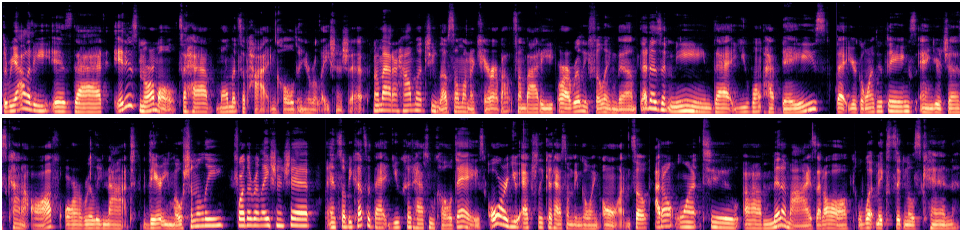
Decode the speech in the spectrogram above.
The reality is that it is normal to have moments of hot and cold in your relationship. No matter how much you love someone or care about somebody or are really feeling them, that doesn't mean that you won't have days that you're going through things and you're just kind of off or really not there emotionally for the relationship. And so, because of that, you could have some cold days, or you actually could have something going on. So, I don't want to um, minimize at all what mixed signals can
